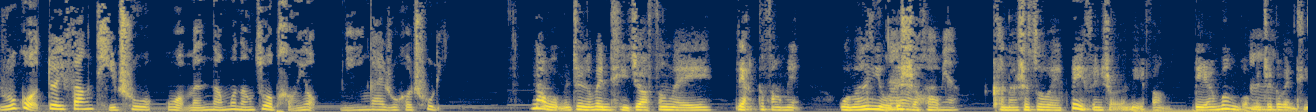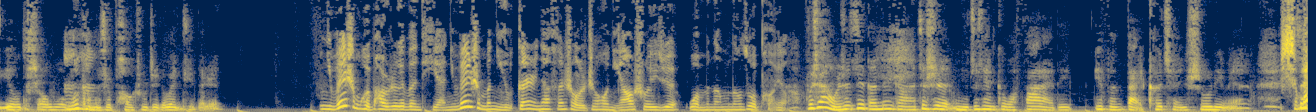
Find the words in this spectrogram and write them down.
如果对方提出我们能不能做朋友，你应该如何处理？那我们这个问题就要分为两个方面。我们有的时候可能是作为被分手的那方，别人问我们这个问题；有的时候我们可能是抛出这个问题的人。你为什么会抛出这个问题啊？你为什么你跟人家分手了之后，你要说一句“我们能不能做朋友”？不是啊，我是记得那个，就是你之前给我发来的一本百科全书里面，什么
